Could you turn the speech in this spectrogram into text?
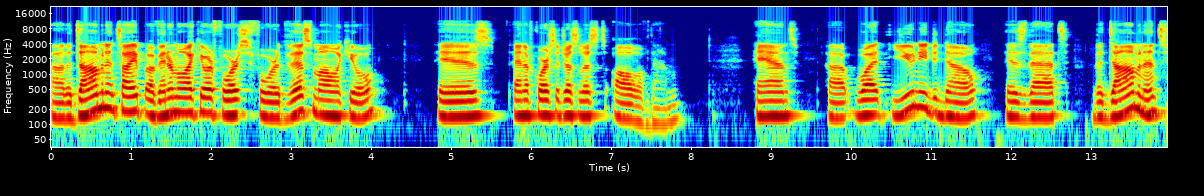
uh, the dominant type of intermolecular force for this molecule is, and of course it just lists all of them. And uh, what you need to know is that the dominant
